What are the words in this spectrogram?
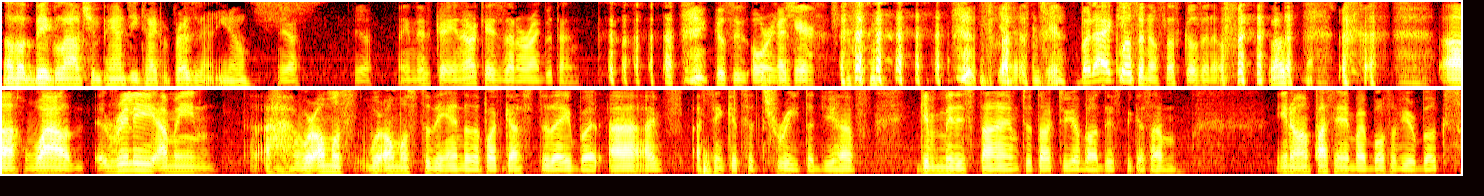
of a big loud chimpanzee type of president. You know, Yeah. Yeah. In this case, in our case, it's an orangutan. Because he's orange. hair. but, Yeah, here. but uh, close enough. That's close enough. Close uh, wow. Really, I mean, uh, we're almost we're almost to the end of the podcast today, but uh, I've I think it's a treat that you have given me this time to talk to you about this because I'm, you know, I'm fascinated by both of your books,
